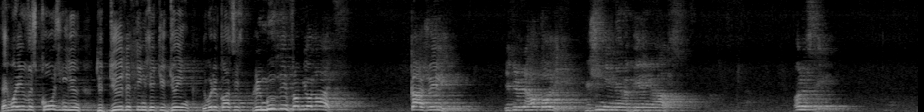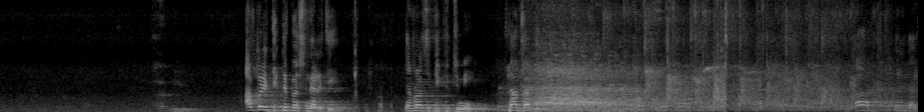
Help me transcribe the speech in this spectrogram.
that whatever is causing you to do the things that you're doing, the Word of God says, remove them from your life. Guys, really, if you're an alcoholic, you shouldn't even have a beer in your house. Honestly. I've got addictive personality. Everyone's addicted to me. Now I'm joking. uh, goes.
